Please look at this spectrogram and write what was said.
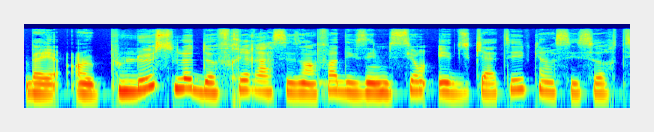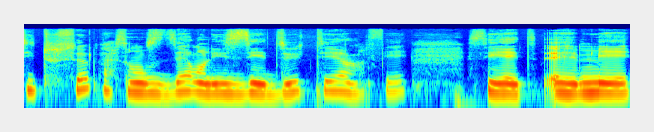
Ben, un plus d'offrir à ses enfants des émissions éducatives quand c'est sorti, tout ça, parce qu'on se disait, on les éduque, tu sais, en fait. C'est, euh, mais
